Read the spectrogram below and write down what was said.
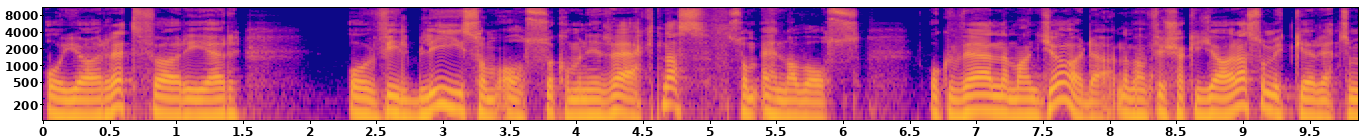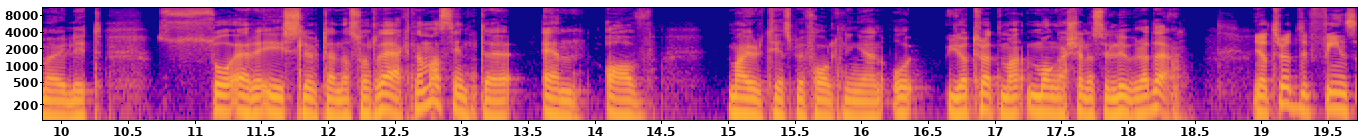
och gör rätt för er och vill bli som oss så kommer ni räknas som en av oss. Och väl när man gör det, när man försöker göra så mycket rätt som möjligt, så är det i slutändan så räknar man sig inte en av majoritetsbefolkningen. Och jag tror att man, många känner sig lurade. jag tror att det finns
